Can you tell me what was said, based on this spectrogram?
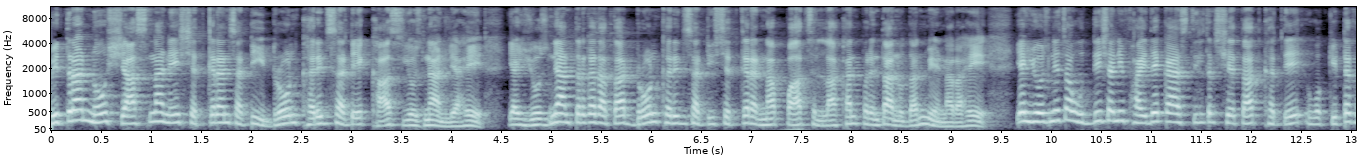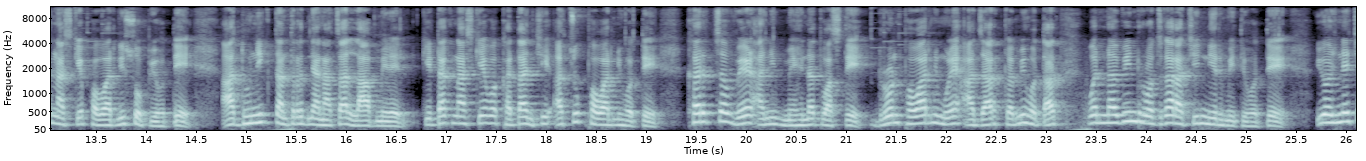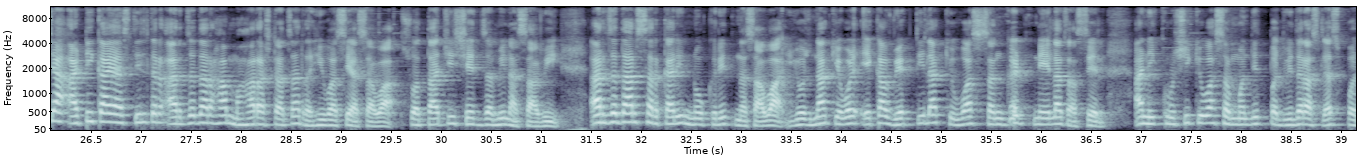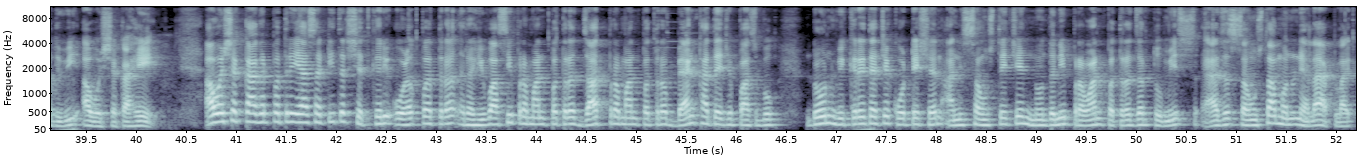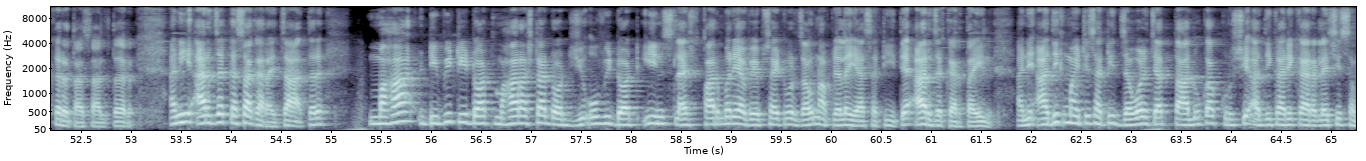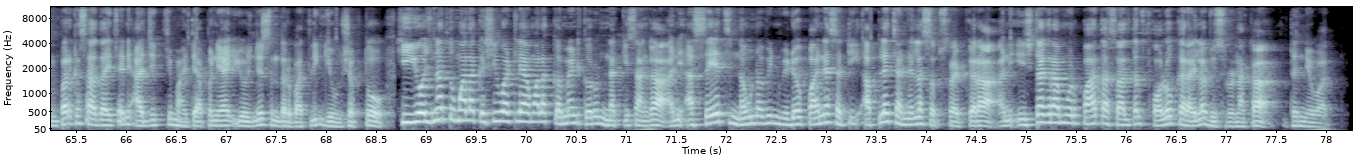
मित्रांनो शासनाने शेतकऱ्यांसाठी ड्रोन खरेदीसाठी एक खास योजना आणली आहे. या योजनेअंतर्गत आता ड्रोन खरेदीसाठी शेतकऱ्यांना पाच लाखांपर्यंत अनुदान मिळणार आहे. या योजनेचा उद्देश आणि फायदे काय असतील तर शेतात खते व कीटकनाशके फवारणी सोपी होते. आधुनिक तंत्रज्ञानाचा लाभ मिळेल. कीटकनाशके व खतांची अचूक फवारणी होते. खर्च वेळ आणि मेहनत वाचते. ड्रोन फवारणीमुळे आजार कमी होतात व नवीन रोजगाराची निर्मिती होते. योजनेच्या अटी काय असतील तर अर्जदार हा महाराष्ट्राचा रहिवासी असावा. स्वतः स्वतःची शेतजमीन असावी. अर्जदार सरकारी नोकरीत नसावा. योजना केवळ एका व्यक्तीला किंवा संघटनेलाच असेल आणि कृषी किंवा संबंधित पदवीधर असल्यास पदवी आवश्यक आहे. आवश्यक कागदपत्रे यासाठी तर शेतकरी ओळखपत्र रहिवासी प्रमाणपत्र जात प्रमाणपत्र बँक खात्याचे पासबुक दोन विक्रेत्याचे कोटेशन आणि संस्थेचे नोंदणी प्रमाणपत्र जर तुम्ही ॲज अ संस्था म्हणून याला अप्लाय करत असाल तर. आणि अर्ज कसा करायचा? तर Maha D B T dot Maharashtra dot G O V dot in slash farmer या वेबसाईटवर जाऊन आपल्याला यासाठी इथे अर्ज करता येईल. आणि अधिक माहितीसाठी जवळच्या तालुका कृषी अधिकारी कार्यालयाशी संपर्क साधायचा आणि अधिकची माहिती आपण या योजनेसंदर्भातली घेऊ शकतो. ही योजना तुम्हाला कशी वाटली आम्हाला कमेंट करून नक्की सांगा आणि असेच नवनवीन व्हिडिओ पाहण्यासाठी आपल्या चॅनलला सबस्क्राईब करा आणि इंस्टाग्रामवर पाहत असाल तर फॉलो करायला विसरू नका. धन्यवाद.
